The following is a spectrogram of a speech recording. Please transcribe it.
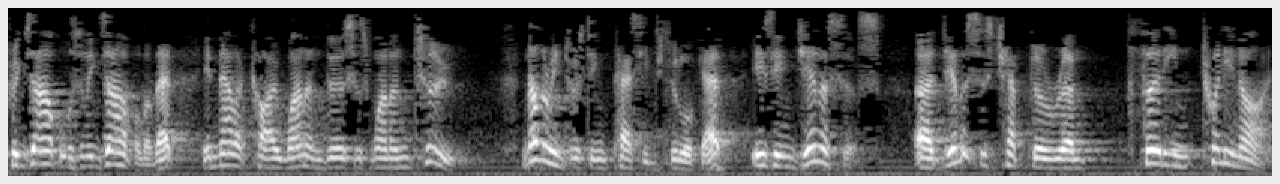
For example, there's an example of that in Malachi 1 and verses 1 and 2. Another interesting passage to look at is in Genesis. Uh, Genesis chapter um, 30, 29.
